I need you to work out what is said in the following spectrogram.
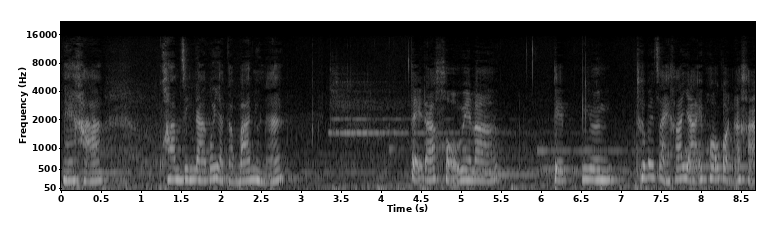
แม่คะ ความจริงดาก็อยากกลับบ้านอยู่นะ แต่ดาขอเวลา เก็บเงินเพื่อไปจ่ายค่ายาให้พ่อก่อนนะคะ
